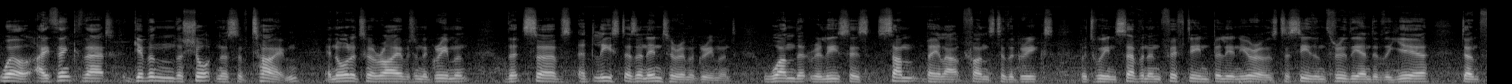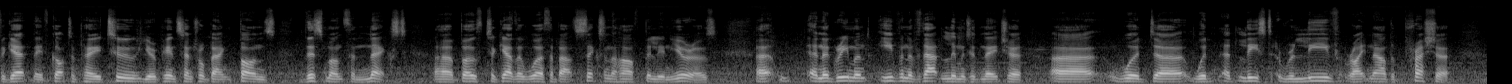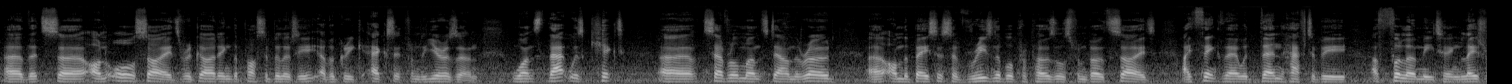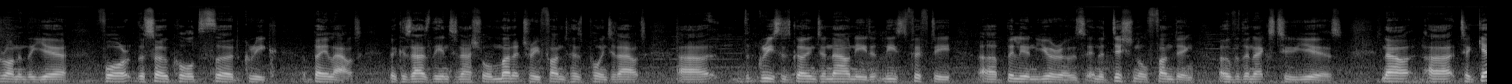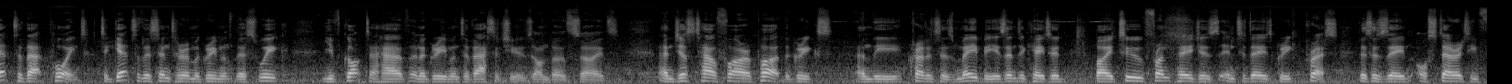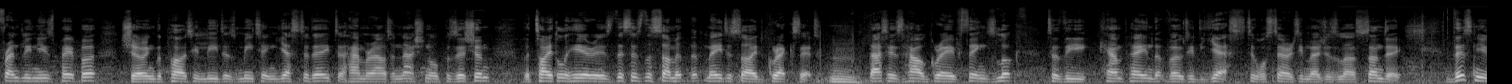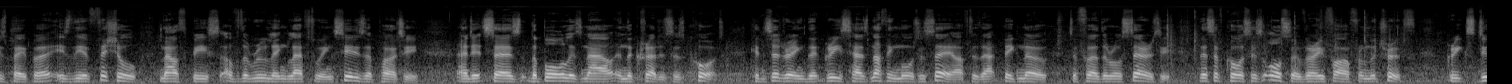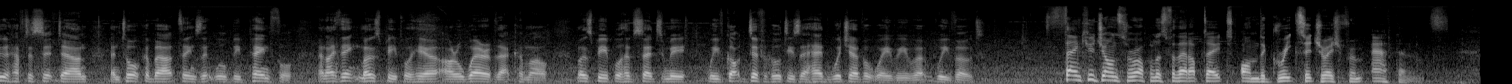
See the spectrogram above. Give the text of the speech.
Well, I think that given the shortness of time, in order to arrive at an agreement that serves at least as an interim agreement, one that releases some bailout funds to the Greeks between 7 and 15 billion euros to see them through the end of the year. Don't forget, they've got to pay two European Central Bank bonds this month and next, uh, both together worth about 6.5 billion euros. Uh, an agreement, even of that limited nature, uh, would, uh, would at least relieve right now the pressure uh, that's uh, on all sides regarding the possibility of a Greek exit from the Eurozone. Once that was kicked uh, several months down the road, uh, on the basis of reasonable proposals from both sides, I think there would then have to be a fuller meeting later on in the year for the so-called third Greek bailout. Because as the International Monetary Fund has pointed out, uh, Greece is going to now need at least 50 uh, billion euros in additional funding over the next two years. Now, uh, to get to that point, to get to this interim agreement this week, you've got to have an agreement of attitudes on both sides. And just how far apart the Greeks and the creditors may be is indicated by two front pages in today's Greek press. This is an austerity-friendly newspaper showing the party leaders meeting yesterday to hammer out a national position. The title here is, This is the summit that may decide Grexit. Mm. That is how grave things look to the campaign that voted yes to austerity measures last Sunday. This newspaper is the official mouthpiece of the ruling left-wing Syriza party, and it says the ball is now in the creditors' court, considering that Greece has nothing more to say after that big no to further austerity. This, of course, is also very far from the truth. Greeks do have to sit down and talk about things that will be painful, and I think most people here are aware of that, Kamal. Most people have said to me, we've got difficulties ahead whichever way we, we vote. Thank you, John Psaropoulos, for that update on the Greek situation from Athens.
